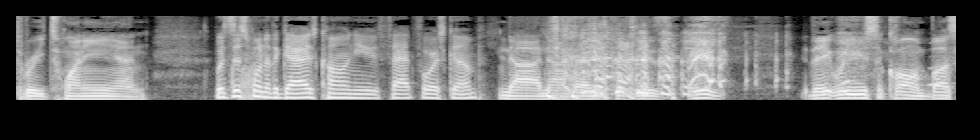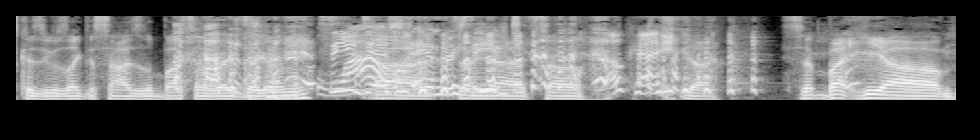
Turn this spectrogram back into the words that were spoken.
three twenty, and was this one of the guys calling you Fat Forrest Gump? nah, not him because he was. He, they we used to call him Bus because he was like the size of the bus and way bigger than me. So you dished and So, received. yeah, so Okay. yeah. So, but he um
